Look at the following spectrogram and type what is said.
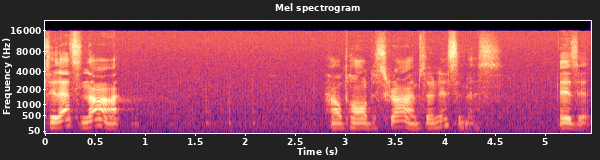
See, that's not how Paul describes Onesimus, is it?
